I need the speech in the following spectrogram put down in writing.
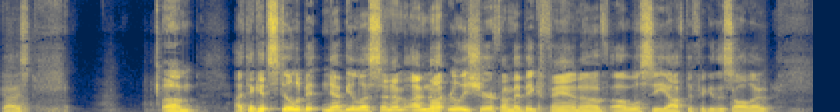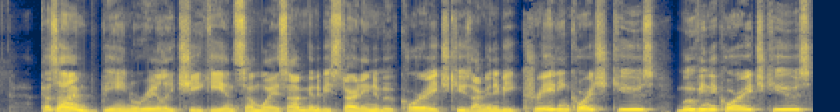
guys. Um, I think it's still a bit nebulous, and I'm I'm not really sure if I'm a big fan of. Oh, we'll see. I'll have to figure this all out. Because I'm being really cheeky in some ways. I'm going to be starting to move corps HQs. I'm going to be creating corps HQs, moving the corps HQs,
